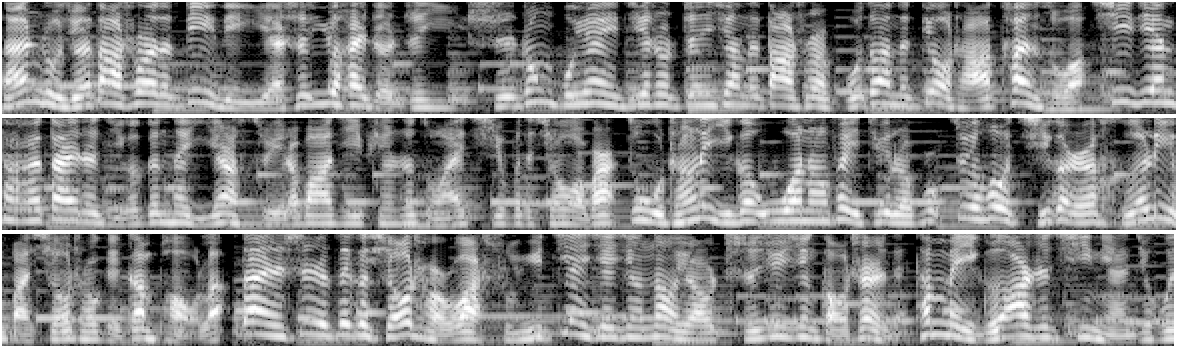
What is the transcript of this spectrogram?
男主角大帅的弟弟也是遇害者之一，始终不愿意接受真相的大帅不断的调查探索，期间他还带着几个跟他一样水了吧唧、平时总爱欺负的小伙伴，组成了一个窝囊废俱乐部。最后七个人合力把小丑给干跑了。但是这个小丑啊，属于间歇性闹妖、持续性搞事儿的，他每隔二十七年就会。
